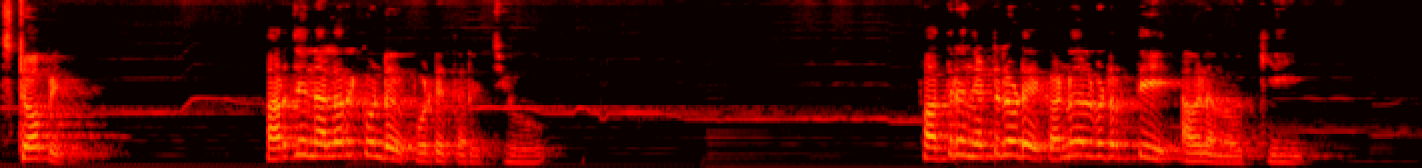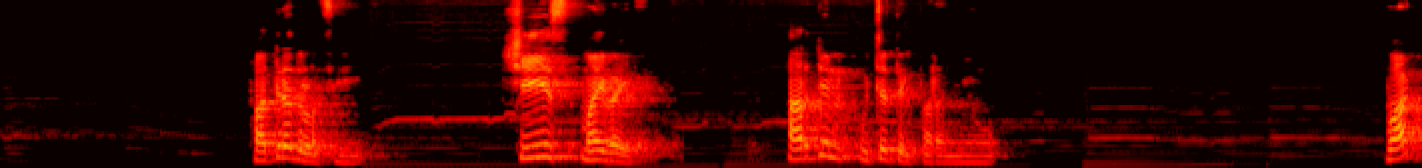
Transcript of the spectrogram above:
സ്റ്റോപ്പ് ഇറ്റ്. അർജുൻ അലറിക്കൊണ്ട് പൊട്ടിത്തെറിച്ചു. ഭദ്ര ഞെട്ടലോടെ കണ്ണുകൾ വിടർത്തി അവനെ നോക്കി. Bhadra Tulasi she's my wife Arjun ഉച്ചത്തിൽ പറഞ്ഞു. വാട്ട്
